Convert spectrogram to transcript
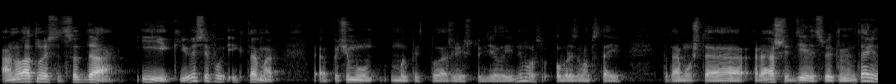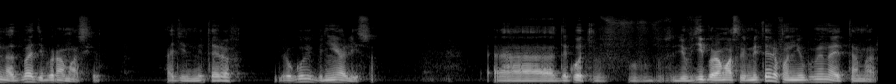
оно относится, да, и к Йосифу, и к Тамар. Э, почему мы предположили, что дело иным образом обстоит? Потому что Раши делит свой комментарий на два дибрамасли. Один Митеров – другой Бни Алиса. А, так вот, в Дибра Масле Митеров он не упоминает Тамар,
